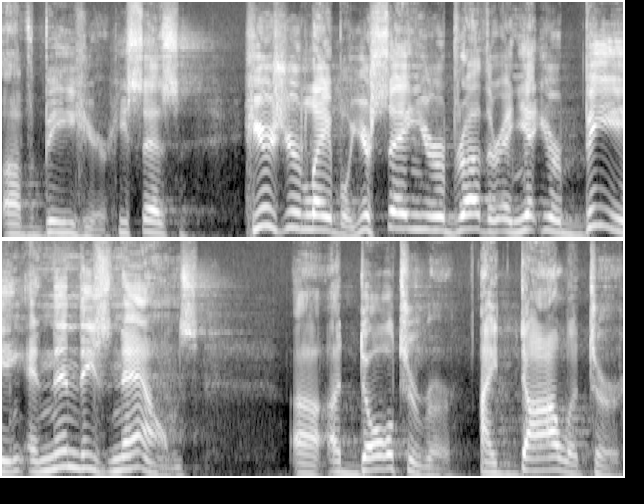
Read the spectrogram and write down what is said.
of be here. He says, Here's your label. You're saying you're a brother, and yet you're being, and then these nouns uh, adulterer, idolater,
